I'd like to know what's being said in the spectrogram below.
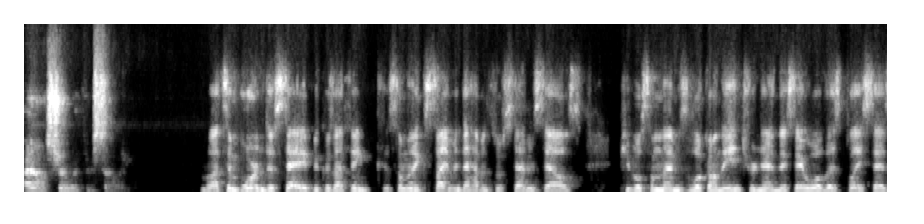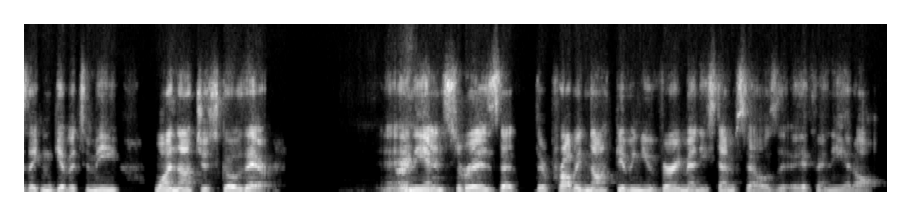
I'm not sure what they're selling. Well, that's important to say because I think some of the excitement that happens with stem cells, people sometimes look on the internet and they say, well, this place says they can give it to me. Why not just go there? And right. the answer is that they're probably not giving you very many stem cells, if any at all.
